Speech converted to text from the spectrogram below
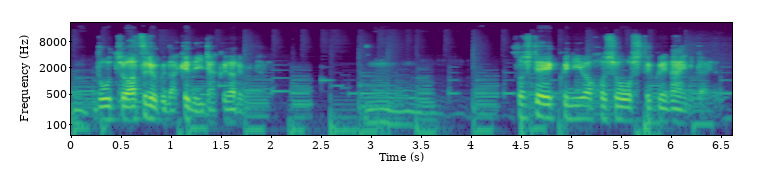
うん。同調圧力だけでいなくなるみたいな。うんそして国は保証をしてくれないみたいな。うん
